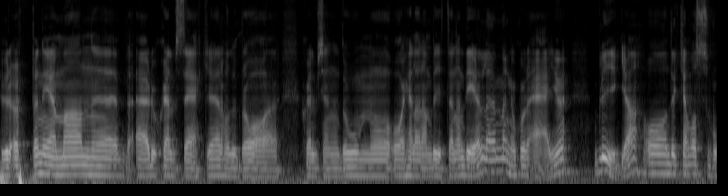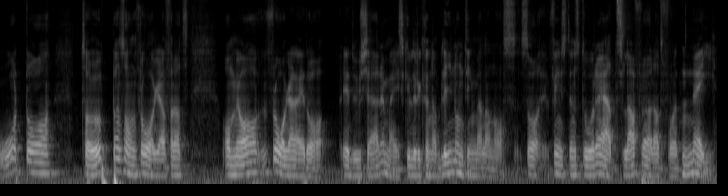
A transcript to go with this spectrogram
Hur öppen är man? Eh, Är du självsäker? Har du bra självkännedom och, och hela den biten? En del eh, människor är ju blyga och det kan vara svårt att ta upp en sån fråga för att om jag frågar dig då är du kär i mig? Skulle det kunna bli någonting mellan oss? Så finns det en stor rädsla för att få ett nej.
